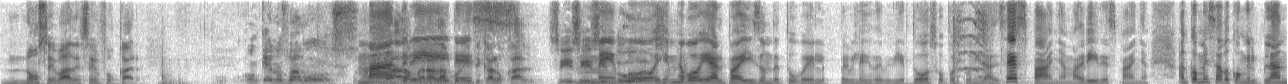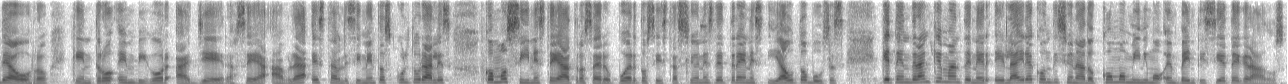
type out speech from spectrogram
no se va a desenfocar. ¿Con qué nos vamos? Una Madrid para la es- política local. Sí, sí, me sin dudas. voy, me voy al país donde tuve el privilegio de vivir dos oportunidades. España, Madrid, España. Han comenzado con el plan de ahorro que entró en vigor ayer. O sea, habrá establecimientos culturales como cines, teatros, aeropuertos y estaciones de trenes y autobuses que tendrán que mantener el aire acondicionado como mínimo en 27 grados.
